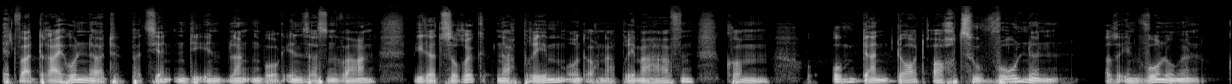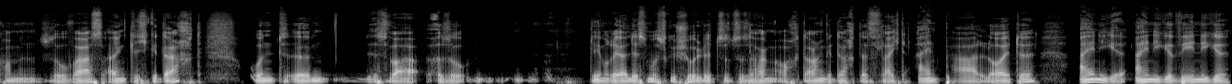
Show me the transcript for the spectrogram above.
etwa 300 Patienten, die in Blankenburg Insassen waren, wieder zurück nach Bremen und auch nach Bremerhaven kommen, um dann dort auch zu wohnen, also in Wohnungen kommen. So war es eigentlich gedacht. Und ähm, es war also dem Realismus geschuldet sozusagen auch daran gedacht, dass vielleicht ein paar Leute, einige, einige wenige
